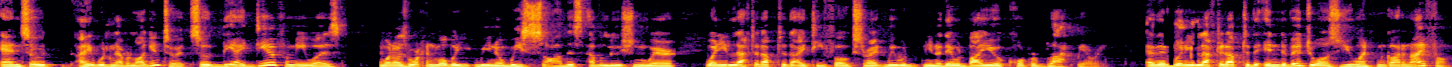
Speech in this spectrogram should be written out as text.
And so I would never log into it. So the idea for me was when I was working mobile, you know, we saw this evolution where when you left it up to the IT folks, right, we would, you know, they would buy you a corporate Blackberry. And then when you left it up to the individuals, you went and got an iPhone.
